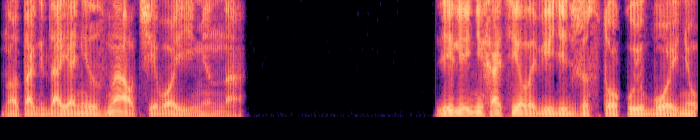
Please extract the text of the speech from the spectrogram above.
но тогда я не знал, чего именно». Лили не хотела видеть жестокую бойню,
